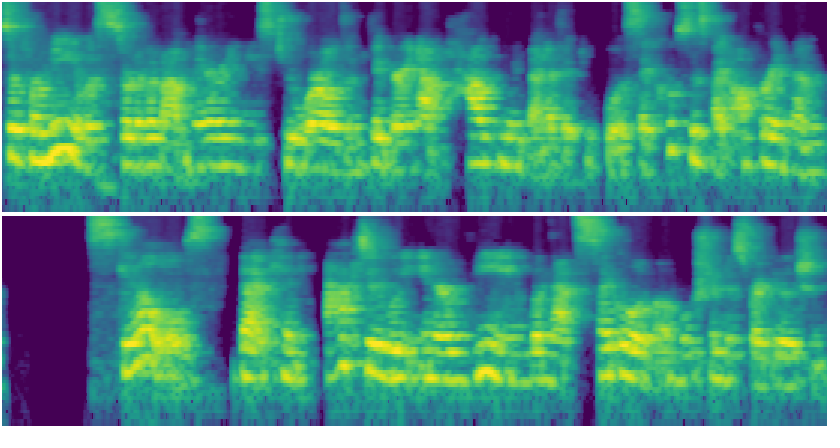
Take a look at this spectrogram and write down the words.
So for me, it was sort of about marrying these two worlds and figuring out how can we benefit people with psychosis by offering them skills that can actively intervene when that cycle of emotion dysregulation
